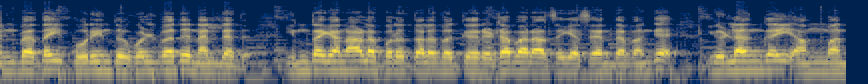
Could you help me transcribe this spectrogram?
என்பதை புரிந்து கொள்வது நல்லது. இன்றைய நாளை பொறுத்தளவுக்கு ரிஷபராசியை சேர்ந்தவங்க இலங்கை அம்மன்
